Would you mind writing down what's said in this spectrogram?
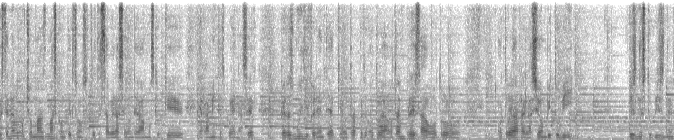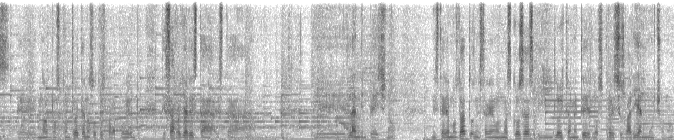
pues tenemos mucho más, más contexto nosotros de saber hacia dónde vamos, qué, qué herramientas pueden hacer, pero es muy diferente a que otra, otra, otra empresa o otro, otra relación B2B, business to business, nos contrate a nosotros para poder desarrollar esta, esta eh, landing page, ¿no? Necesitaremos datos, necesitaremos más cosas y lógicamente los precios varían mucho, ¿no?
